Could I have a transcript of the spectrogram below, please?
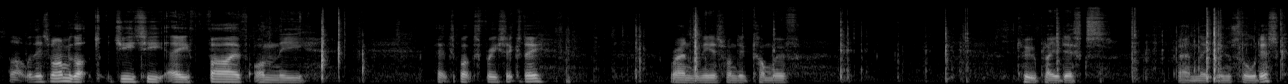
Start with this one. We got GTA 5 on the Xbox 360. Randomly, this one did come with two play discs and the install disc.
